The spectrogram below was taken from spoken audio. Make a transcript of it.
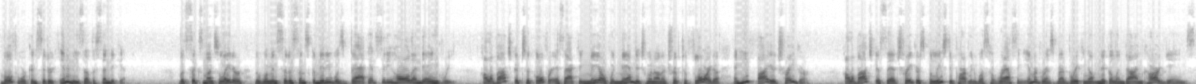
Both were considered enemies of the syndicate. But six months later, the Women's Citizens Committee was back at City Hall and angry. Holovachka took over as acting mayor when Mandich went on a trip to Florida and he fired Traeger. Holovachka said Traeger's police department was harassing immigrants by breaking up nickel and dime card games.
